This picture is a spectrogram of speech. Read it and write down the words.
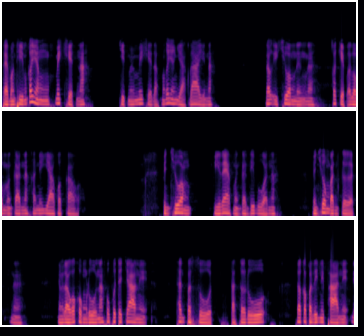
แต่บางทีมันก็ยังไม่เข็ดนะจิตมันไม่เข็ดหรอกมันก็ยังอยากได้อยู่นะแล้วอีกช่วงหนึ่งนะก็เก็บอารมณ์เหมือนกันนะครั้นี้ยาวกว่าเก่า เป็นช่วงปีแรกเหมือนกันที่บวชนะเป็นช่วงบันเกิดนะ อย่างเราก็คงรู้นะพระพุทธเจ้าเนี่ย ท่านประสูติตัดสรู้ แล้วก็ปรินิพานเนี่ยใน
